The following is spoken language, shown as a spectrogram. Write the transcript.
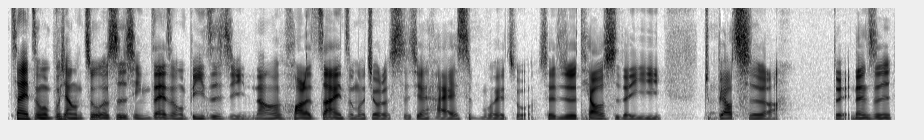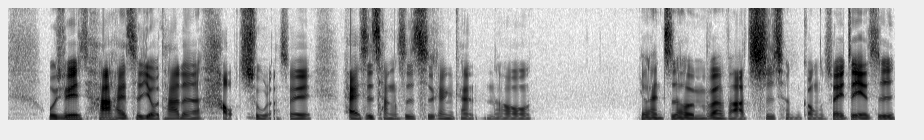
再怎么不想做的事情，再怎么逼自己，然后花了再怎么久的时间，还是不会做。所以这就是挑食的意义，就不要吃了。对，但是我觉得它还是有它的好处啦，所以还是尝试吃看看，然后要看之后有没有办法吃成功。所以这也是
